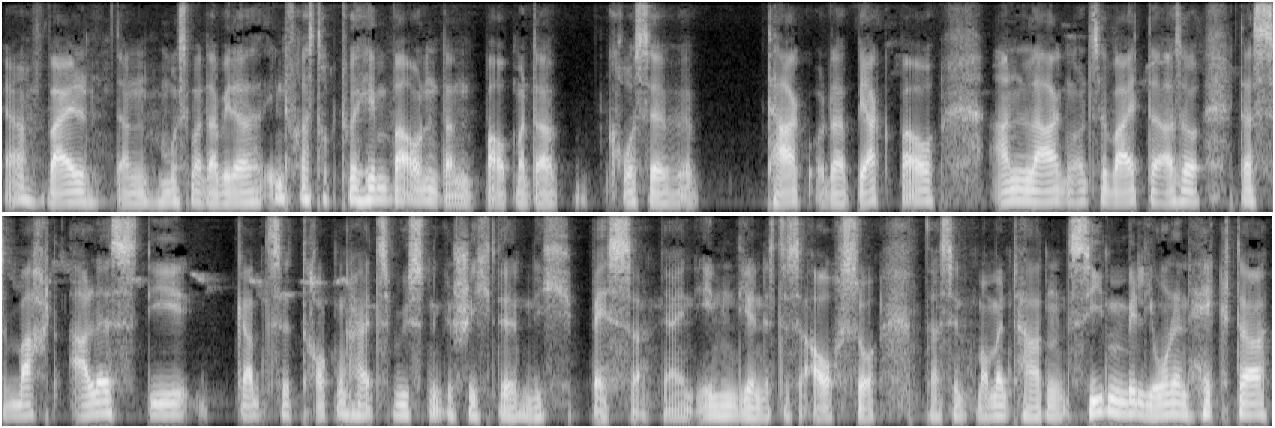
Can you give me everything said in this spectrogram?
Ja, weil dann muss man da wieder Infrastruktur hinbauen, dann baut man da große Tag- oder Bergbauanlagen und so weiter. Also das macht alles die ganze Trockenheitswüstengeschichte nicht besser. Ja, in Indien ist es auch so. Da sind momentan sieben Millionen Hektar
